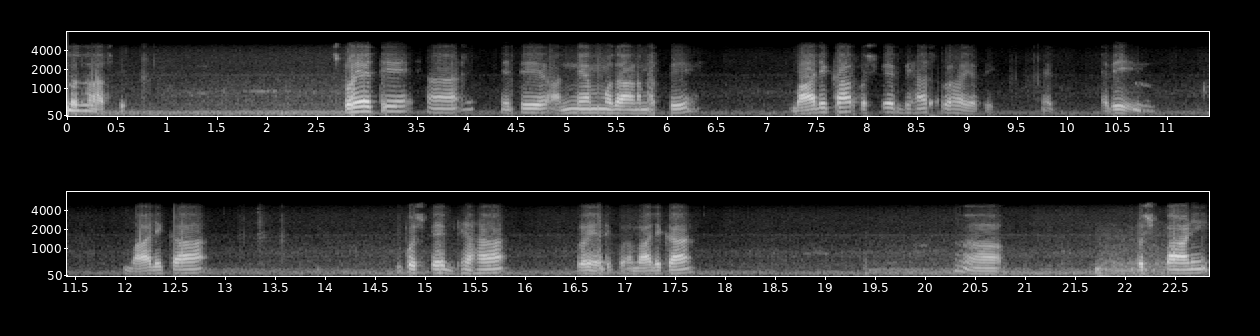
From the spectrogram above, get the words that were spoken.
तथा अस्ति। स्पृहयति इति अन्यम् उदाहरणम् अस्ति बालिका पुष्पेभ्यः स्पृहयति यदि बालिका पुष्पेभ्यः स्पृहयति बालिका पुष्पाणि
